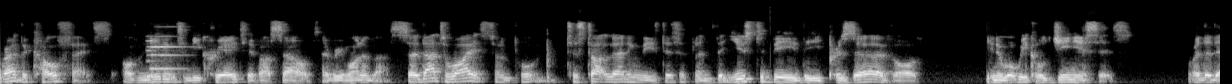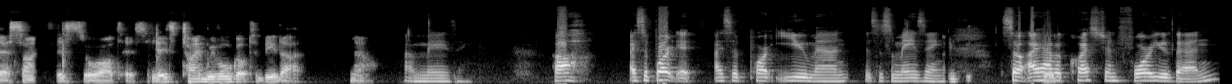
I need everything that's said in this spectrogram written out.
we're at the coalface of needing to be creative ourselves, every one of us. So that's why it's so important to start learning these disciplines that used to be the preserve of, you know, what we call geniuses, whether they're scientists or artists. It's time we've all got to be that now. Amazing. Ah, oh, I support it. I support you, man. This is amazing. So I have a question for you then,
